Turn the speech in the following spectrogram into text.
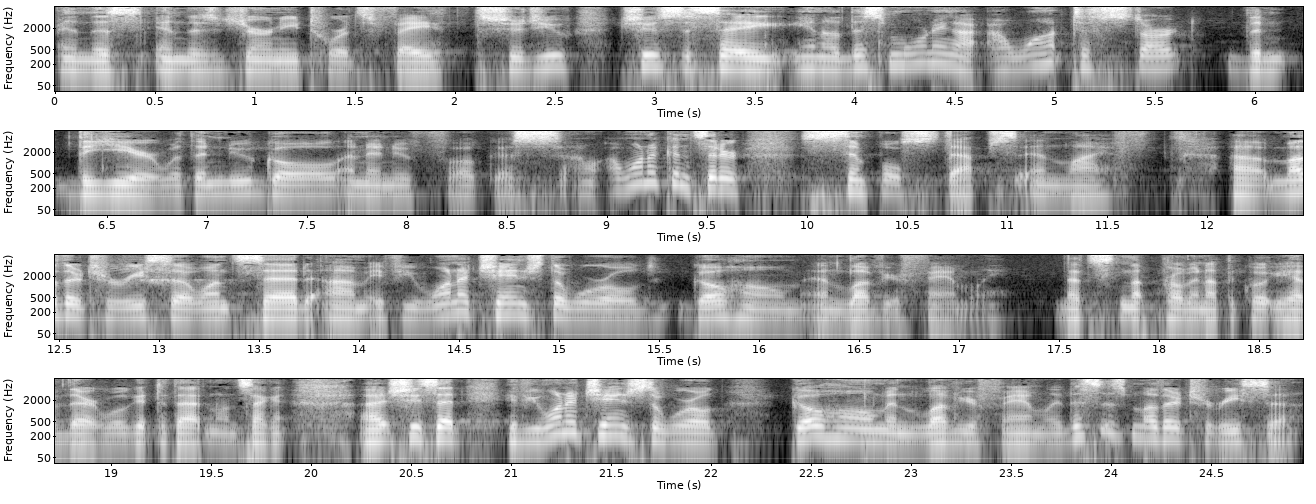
in this in this journey towards faith. Should you choose to say you know this morning i, I want to start the, the year with a new goal and a new focus. I, I want to consider simple steps in life. Uh, mother teresa once said um, if you want to change the world go home and love your family that's not, probably not the quote you have there. We'll get to that in one second. Uh, she said, if you want to change the world, go home and love your family. This is Mother Teresa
